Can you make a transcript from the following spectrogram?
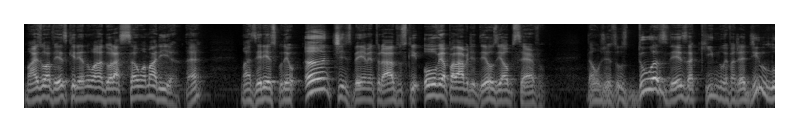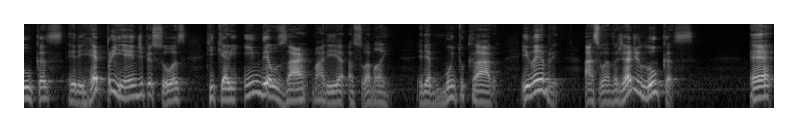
Mais uma vez, querendo uma adoração a Maria, né? Mas ele respondeu: Antes, bem-aventurados os que ouvem a palavra de Deus e a observam. Então, Jesus, duas vezes aqui no Evangelho de Lucas, ele repreende pessoas que querem endeusar Maria, a sua mãe. Ele é muito claro. E lembre, o Evangelho de Lucas é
